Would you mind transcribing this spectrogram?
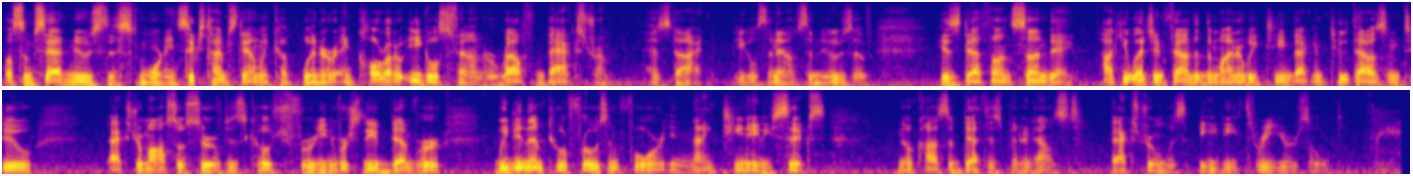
Well, some sad news this morning. Six-time Stanley Cup winner and Colorado Eagles founder Ralph Backstrom has died. Eagles announced the news of his death on Sunday. Hockey legend founded the minor league team back in 2002. Backstrom also served as a coach for University of Denver, leading them to a Frozen Four in 1986. No cause of death has been announced. Backstrom was 83 years old.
